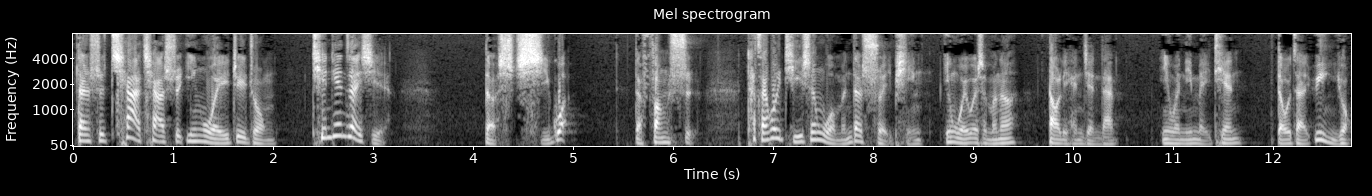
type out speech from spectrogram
但是恰恰是因为这种天天在写的习惯的方式，它才会提升我们的水平。因为为什么呢？道理很简单，因为你每天都在运用，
